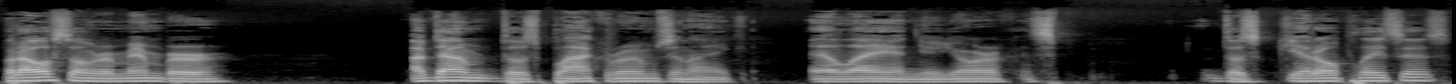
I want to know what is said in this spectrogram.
but I also remember I've done those black rooms in like L.A. and New York, it's those ghetto places.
